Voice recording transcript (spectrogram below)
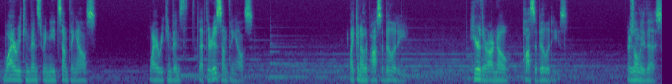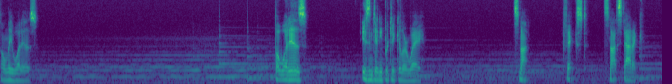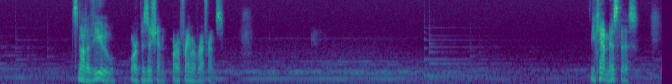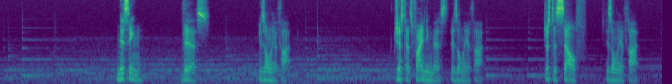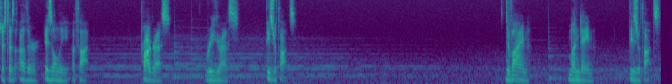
Why are we convinced we need something else? Why are we convinced that there is something else? Like another possibility. Here, there are no possibilities. There's only this, only what is. But what is, isn't any particular way. It's not fixed, it's not static. It's not a view or a position or a frame of reference. You can't miss this. Missing this is only a thought. Just as finding this is only a thought. Just as self is only a thought. Just as other is only a thought. Progress, regress, these are thoughts. Divine, mundane, these are thoughts.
